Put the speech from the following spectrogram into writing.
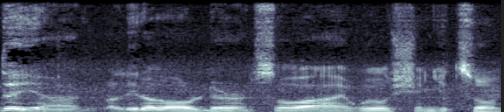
They are a little older, so I will change it soon.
